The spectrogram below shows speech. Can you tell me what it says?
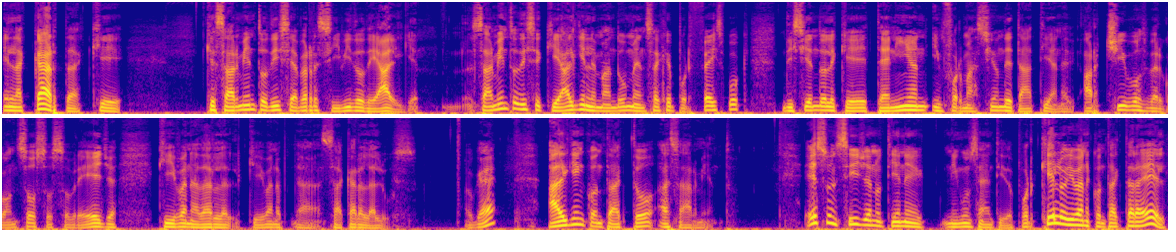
en la carta que, que Sarmiento dice haber recibido de alguien, Sarmiento dice que alguien le mandó un mensaje por Facebook diciéndole que tenían información de Tatiana, archivos vergonzosos sobre ella que iban a, que iban a, sacar a la luz. ¿Ok? Alguien contactó a Sarmiento. Eso en sí ya no tiene ningún sentido. ¿Por qué lo iban a contactar a él?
